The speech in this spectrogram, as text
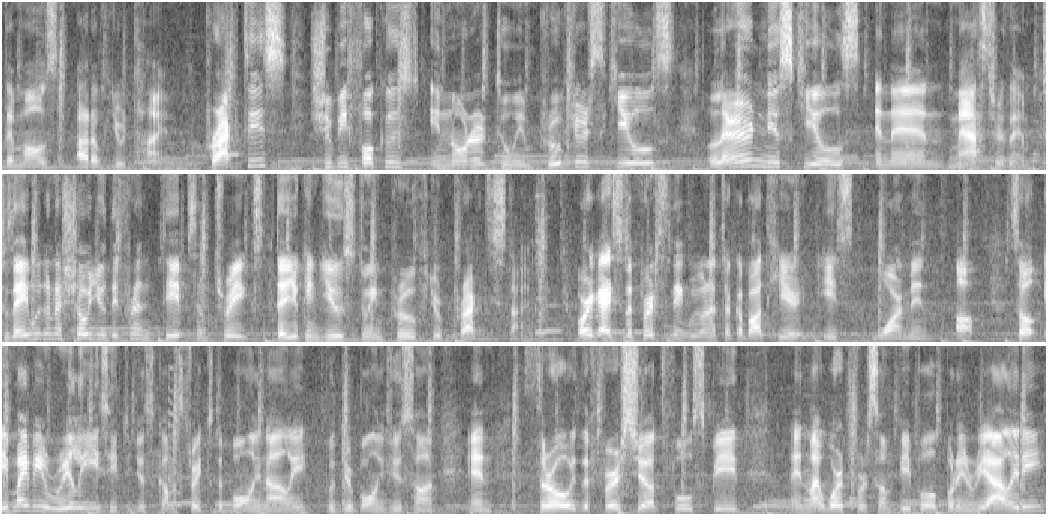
the most out of your time. Practice should be focused in order to improve your skills, learn new skills, and then master them. Today we're gonna show you different tips and tricks that you can use to improve your practice time. Alright guys, so the first thing we're gonna talk about here is warming up. So it might be really easy to just come straight to the bowling alley, put your bowling shoes on, and throw the first shot full speed. It might work for some people, but in reality,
